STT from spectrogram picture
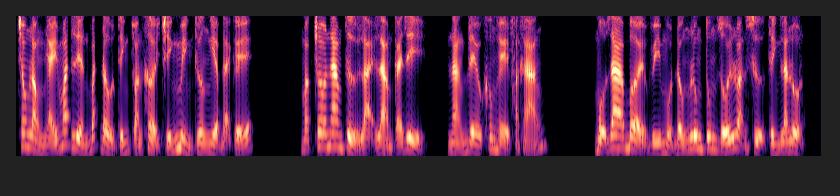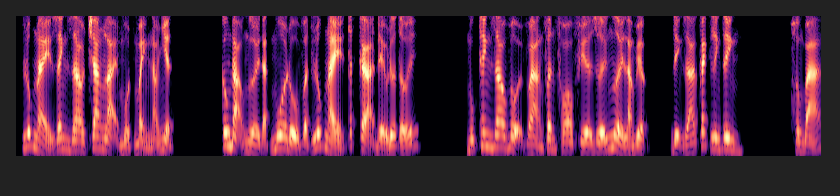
trong lòng nháy mắt liền bắt đầu tính toán khởi chính mình thương nghiệp đại kế. Mặc cho nam tử lại làm cái gì, nàng đều không hề phản kháng. Mộ ra bởi vì một đống lung tung rối loạn sự tình lan lộn, lúc này danh giao trang lại một mảnh náo nhiệt. Công đạo người đặt mua đồ vật lúc này tất cả đều đưa tới. Mục thanh giao vội vàng phân phó phía dưới người làm việc, định giá cách linh tinh. Hồng bá,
